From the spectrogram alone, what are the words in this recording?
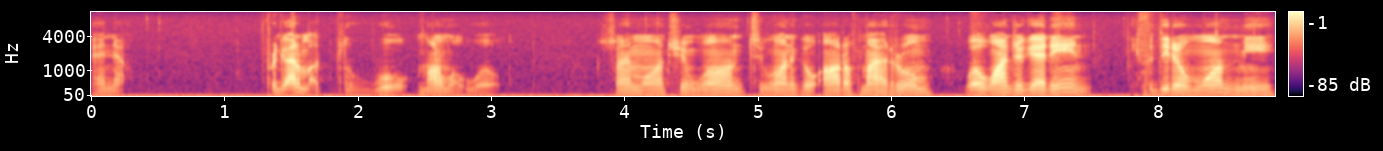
And now. Forgot about the wool, normal wool. Simon, what you want? You want to go out of my room? Well, why'd you get in? If you didn't want me...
